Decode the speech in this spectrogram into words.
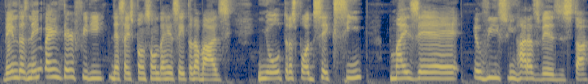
vendas nem vai interferir nessa expansão da receita da base. Em outras, pode ser que sim, mas é, eu vi isso em raras vezes, tá?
